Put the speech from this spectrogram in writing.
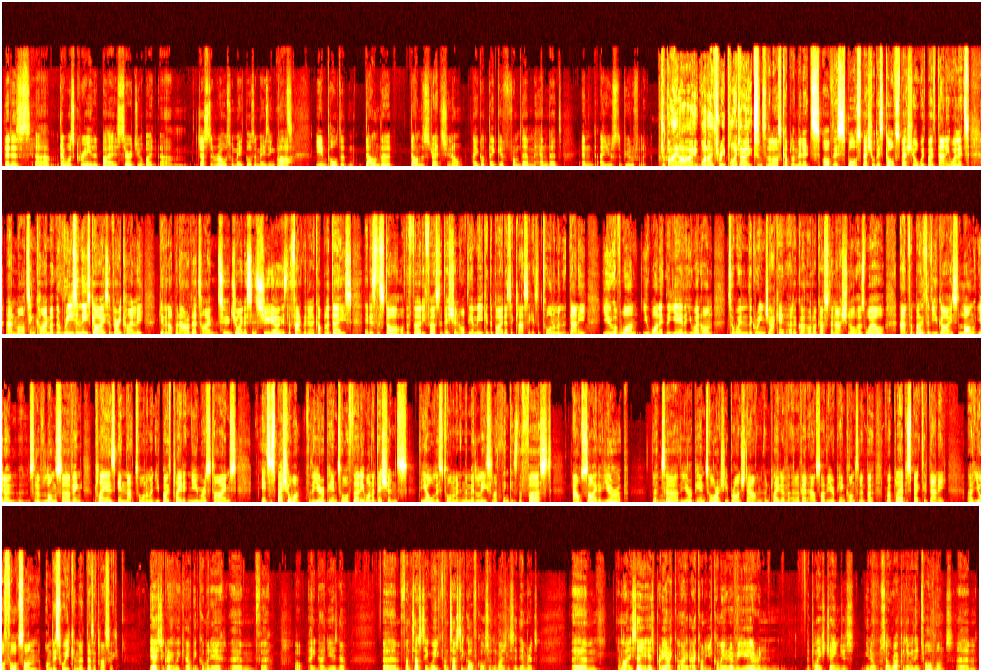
That is uh, that was created by Sergio, by um, Justin Rose, who made those amazing putts. Oh. Ian Poulter down the down the stretch. You know, I got that gift from them handed, and I used it beautifully. Dubai Eye 103.8. Into the last couple of minutes of this sports special, this golf special with both Danny Willett and Martin Kaymer. The reason these guys have very kindly given up an hour of their time to join us in studio is the fact that in a couple of days it is the start of the 31st edition of the Omega Dubai Desert Classic. It's a tournament that Danny, you have won. You won it the year that you went on to win the green jacket at Augusta National as well. And for both of you guys, long, you know, sort of long-serving players in that tournament, you've both played it numerous times. It's a special one for the European Tour, 31 editions, the oldest tournament in the Middle East, and I think it's the first outside of Europe that mm. uh, the European Tour actually branched out and, and played a, an event outside the European continent. But from a player perspective, Danny, uh, your thoughts on on this week in the Desert Classic? Yeah, it's a great week. I've been coming here um, for what eight nine years now. Um, fantastic week, fantastic golf course at the Majlis at the Emirates. Um, and like you say, it is pretty iconic. You come here every year, and the place changes, you know, so rapidly within 12 months. Um,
